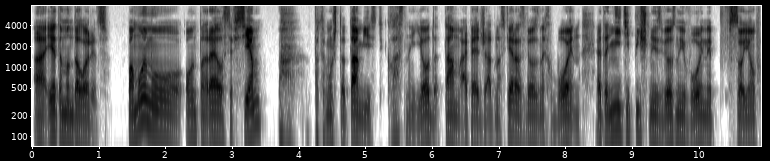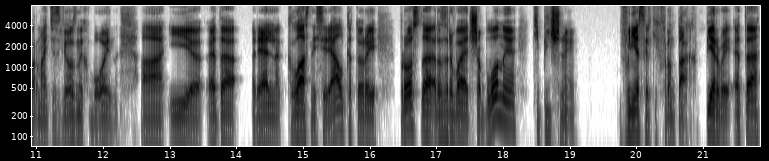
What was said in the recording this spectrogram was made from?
а, и это «Мандалорец». По-моему, он понравился всем, потому что там есть классный Йода, там, опять же, атмосфера Звездных войн. Это нетипичные Звездные войны в своем формате Звездных войн. А, и это реально классный сериал, который просто разрывает шаблоны типичные в нескольких фронтах. Первый — это,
